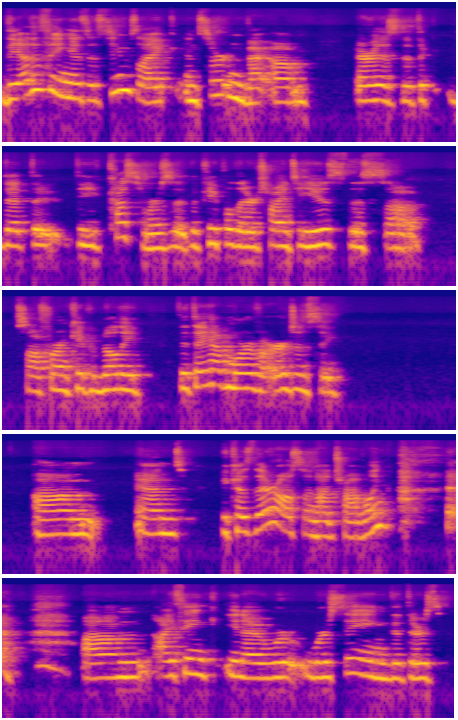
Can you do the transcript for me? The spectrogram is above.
the other thing is, it seems like in certain um, areas that the that the the customers, the, the people that are trying to use this uh, software and capability, that they have more of an urgency, um, and because they're also not traveling. um, I think you know we're we're seeing that there's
